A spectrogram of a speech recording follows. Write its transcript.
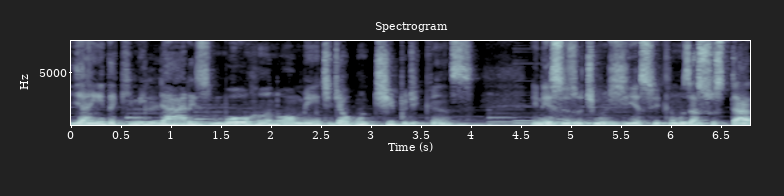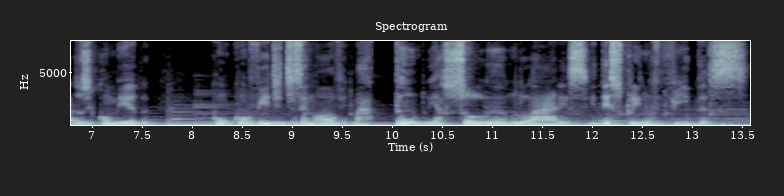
E ainda que milhares morram anualmente de algum tipo de câncer. E nesses últimos dias ficamos assustados e com medo com o Covid-19 matando e assolando lares e destruindo vidas.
